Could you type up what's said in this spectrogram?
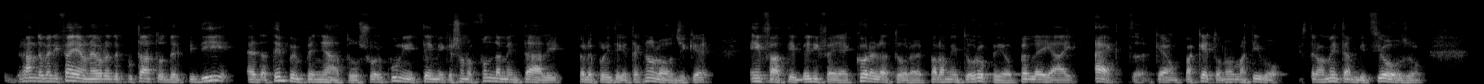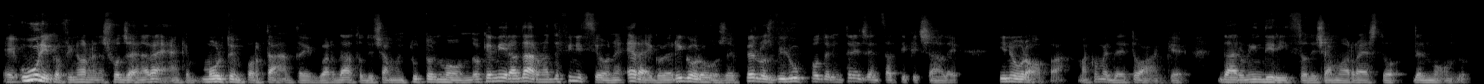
Brando Benifei è un eurodeputato del PD, è da tempo impegnato su alcuni temi che sono fondamentali per le politiche tecnologiche e infatti Benifei è correlatore al Parlamento europeo per l'AI Act, che è un pacchetto normativo estremamente ambizioso e unico finora nel suo genere, è anche molto importante, guardato diciamo in tutto il mondo, che mira a dare una definizione e regole rigorose per lo sviluppo dell'intelligenza artificiale in Europa, ma come detto anche dare un indirizzo diciamo al resto del mondo.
